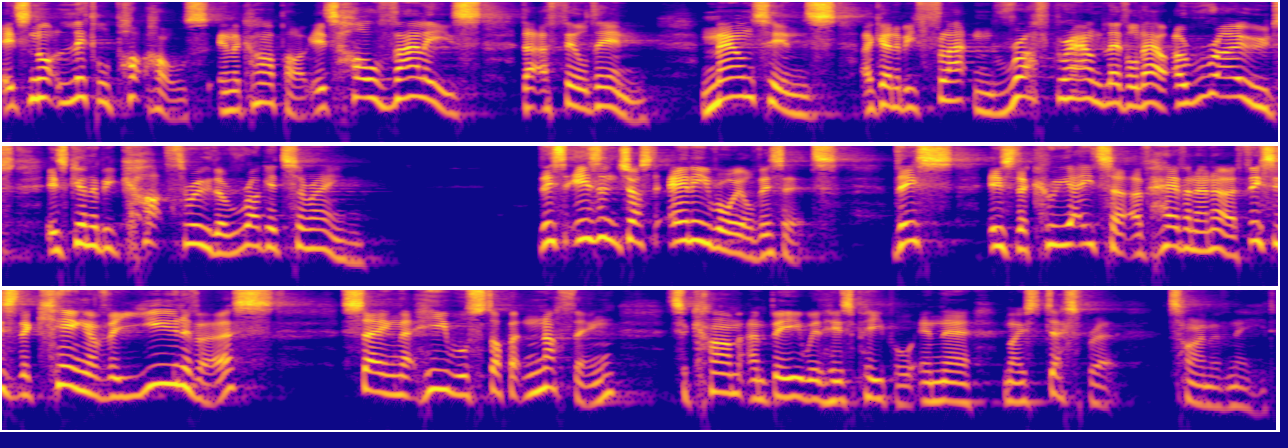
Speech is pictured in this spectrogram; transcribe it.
it's not little potholes in the car park, it's whole valleys that are filled in. Mountains are going to be flattened, rough ground leveled out. A road is going to be cut through the rugged terrain. This isn't just any royal visit. This is the creator of heaven and earth. This is the king of the universe saying that he will stop at nothing to come and be with his people in their most desperate time of need.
